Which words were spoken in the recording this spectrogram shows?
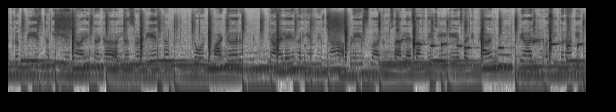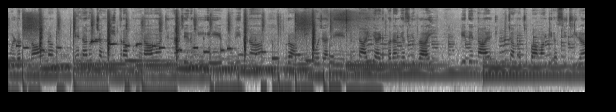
ਅਦਰਕ ਪੇਸਟ ਇਹ ਹੈ ਨਾਲ ਹੀ ਸਾਡਾ ਲਸਣ ਪੇਸਟ ਦੋ ਟਮਾਟਰ, ਨਾਲੇ ਹਰੀਆਂ ਰਾਈ, ਇਹਦੇ ਨਾਲ ਇੱਕ ਚਮਚ ਪਾਵਾਂਗੇ ਅਸੀਂ ਜੀਰਾ।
